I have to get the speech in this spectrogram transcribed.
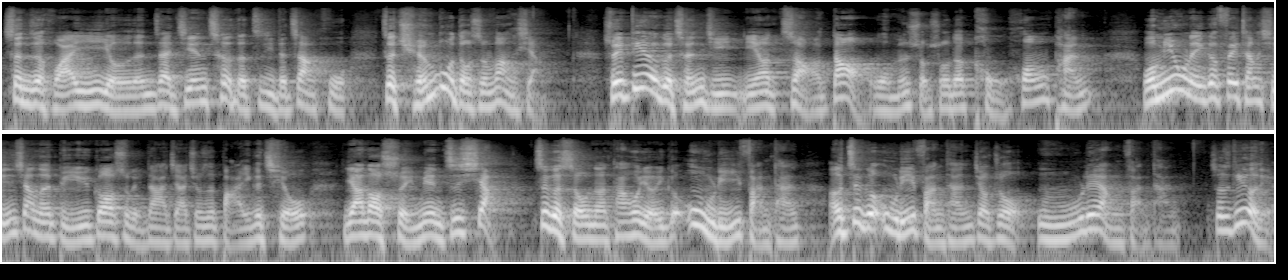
甚至怀疑有人在监测着自己的账户，这全部都是妄想。所以第二个层级，你要找到我们所说的恐慌盘。我们用了一个非常形象的比喻告诉给大家，就是把一个球压到水面之下，这个时候呢，它会有一个物理反弹，而这个物理反弹叫做无量反弹。这是第二点。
